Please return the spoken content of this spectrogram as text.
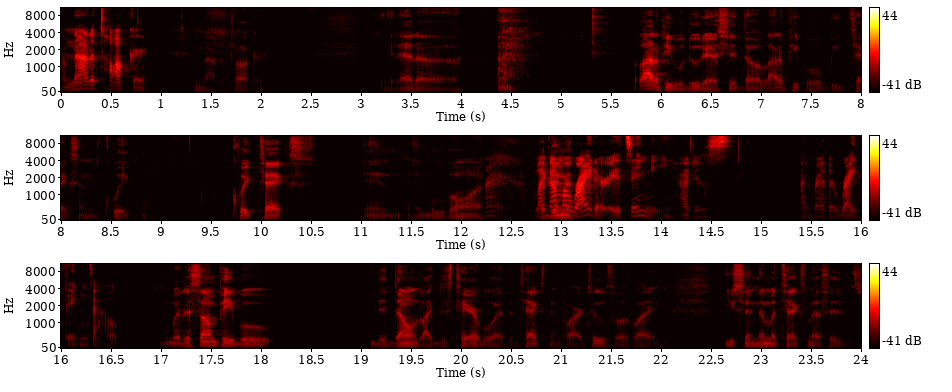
I'm not a talker. not a talker. Yeah, that uh, a lot of people do that shit though. A lot of people be texting quick, quick text and and move on. Right. Like I'm a writer. It's in me. I just I'd rather write things out. But there's some people that don't like just terrible at the texting part too. So it's like you send them a text message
